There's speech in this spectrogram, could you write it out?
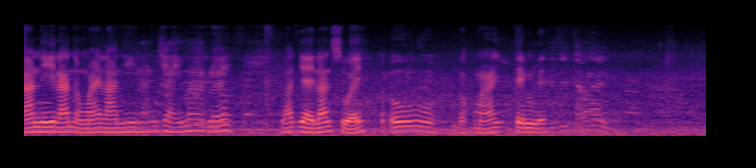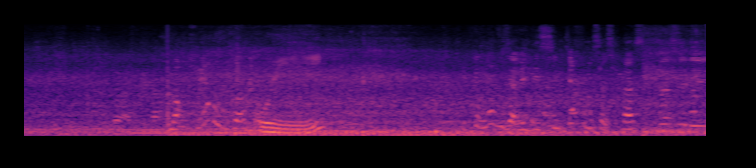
ร้านนี้ร้านดอกไม้ร้านนี้ร้านใหญ่มากเลย ร้านใหญ่ร้านสวย โอ้ดอกไม้เต็มเลยอุ้ย Comment vous avez des cimetières Comment ça se passe Ça, c'est des.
